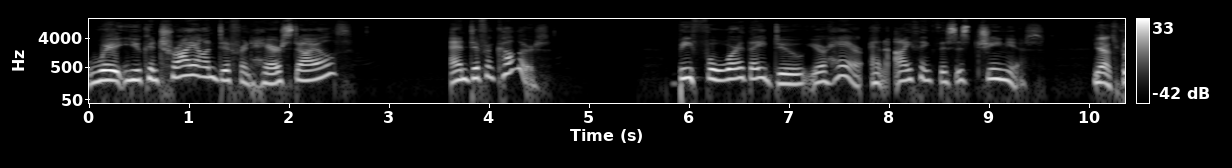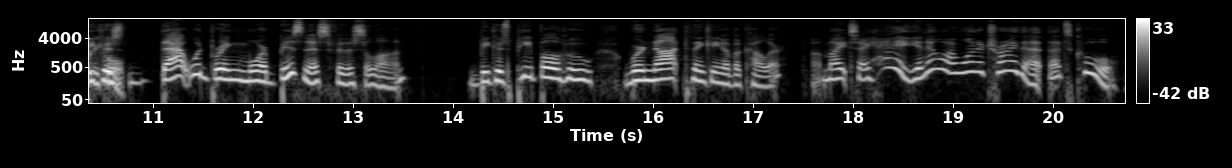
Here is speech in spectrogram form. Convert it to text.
where you can try on different hairstyles and different colors before they do your hair. And I think this is genius Yeah, it's pretty because cool. that would bring more business for the salon because people who were not thinking of a color uh, might say, "Hey, you know, I want to try that. That's cool."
